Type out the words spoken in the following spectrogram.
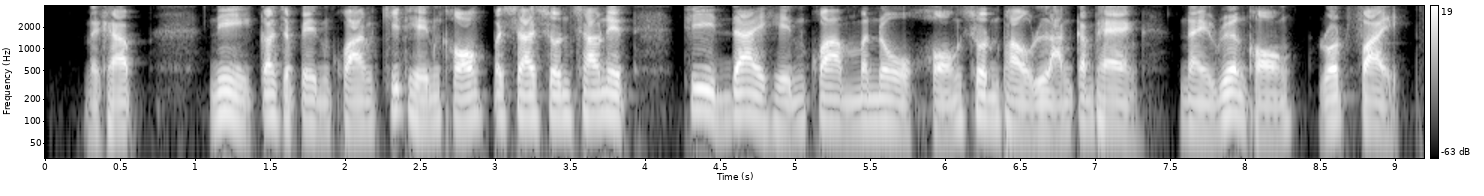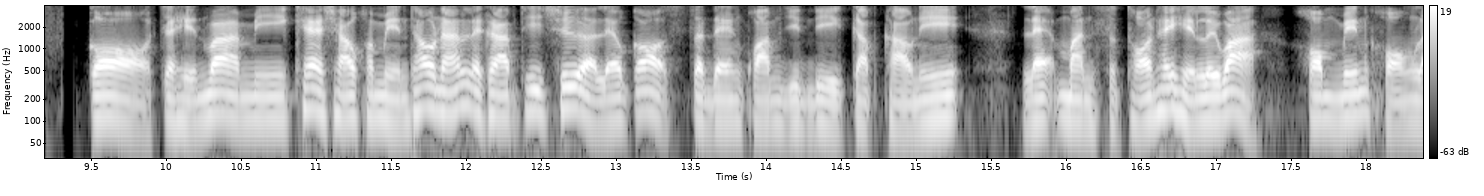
ๆนะครับ นี่ก็จะเป็นความคิดเห็นของประชาชนชาวเน็ต ที่ได้เห็นความมโนของชนเผ่าหลังกำแพงในเรื่องของรถไฟ ก็จะเห็นว่ามีแค่ชาวเขมรเท่านั้นแหละครับ ที่เชื่อแล้วก็แสดงความยินดีกับข่าวนี้ และมันสะท้อนให้เห็นเลยว่าคอมเมนต์ของห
